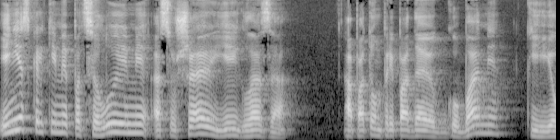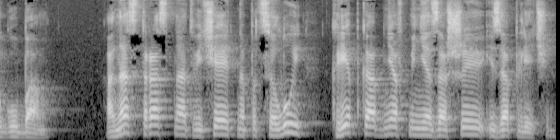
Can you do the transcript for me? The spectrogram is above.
и несколькими поцелуями осушаю ей глаза, а потом припадаю к губами к ее губам. Она страстно отвечает на поцелуй, крепко обняв меня за шею и за плечи.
